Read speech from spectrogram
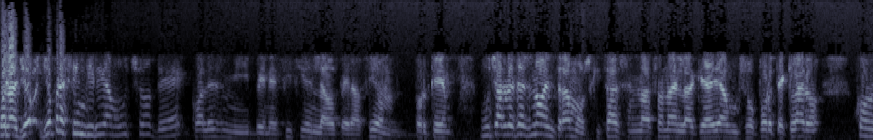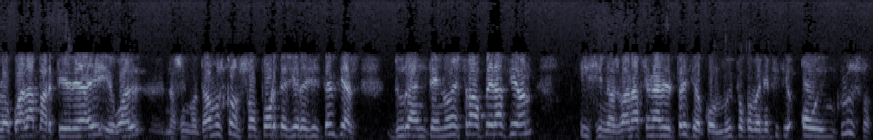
Bueno, yo, yo prescindiría mucho de cuál es mi beneficio en la operación, porque muchas veces no entramos quizás en una zona en la que haya un soporte claro, con lo cual a partir de ahí igual nos encontramos con soportes y resistencias durante nuestra operación y si nos van a frenar el precio con muy poco beneficio o incluso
